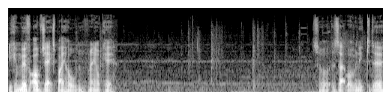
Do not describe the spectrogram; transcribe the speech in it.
You can move objects by holding. Right, okay. So, is that what we need to do?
